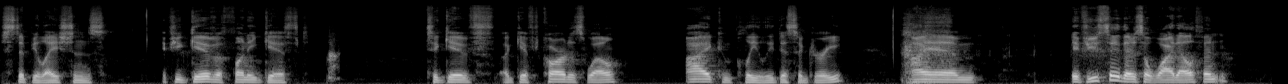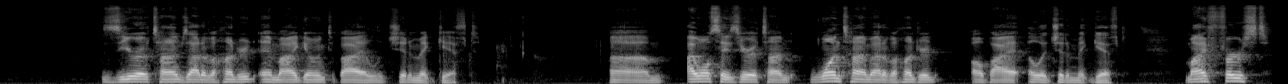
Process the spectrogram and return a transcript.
stipulations, if you give a funny gift, to give a gift card as well, I completely disagree. I am. If you say there's a white elephant, zero times out of a hundred am I going to buy a legitimate gift. Um, I won't say zero times. One time out of a hundred, I'll buy a legitimate gift. My first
